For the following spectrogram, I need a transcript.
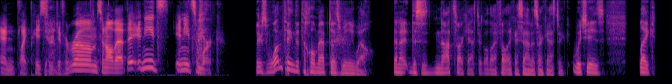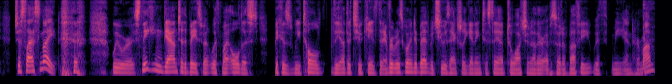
and like page through Yeah. different rooms and all that. It needs it needs some work. There's one thing that the home app does really well, and I, this is not sarcastic, although I felt like I sounded sarcastic, which is like just last night, we were sneaking down to the basement with my oldest because we told the other two kids that everybody was going to bed, but she was actually getting to stay up to watch another episode of Buffy with me and her mom.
